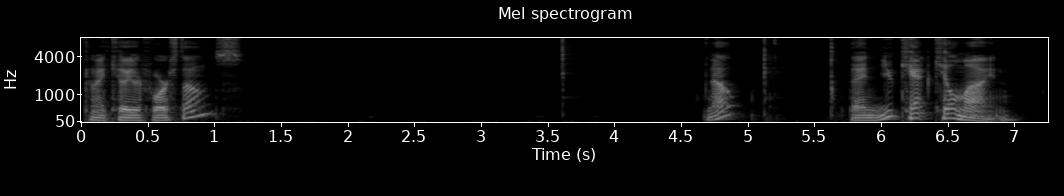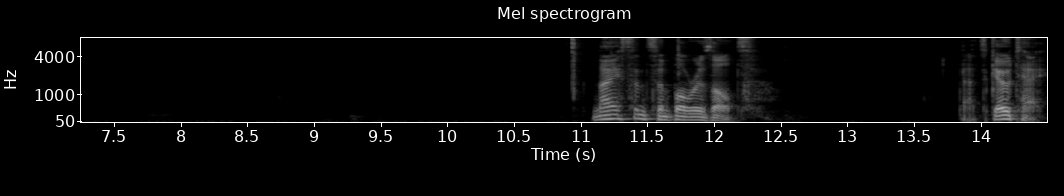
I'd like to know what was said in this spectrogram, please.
can I kill your four stones? No? Then you can't kill mine. Nice and simple result. That's Gote.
